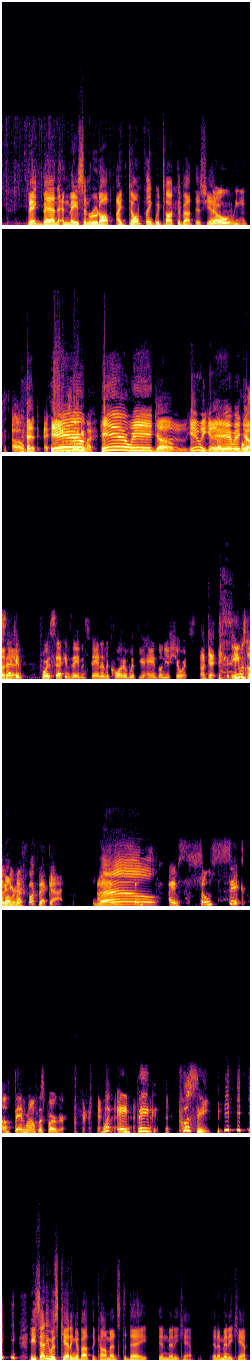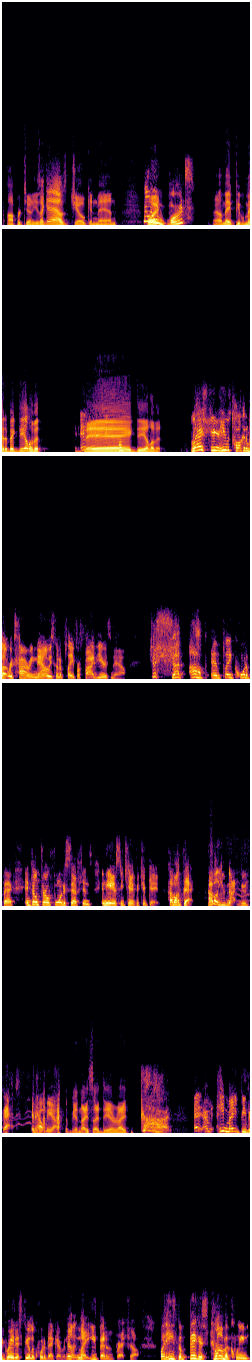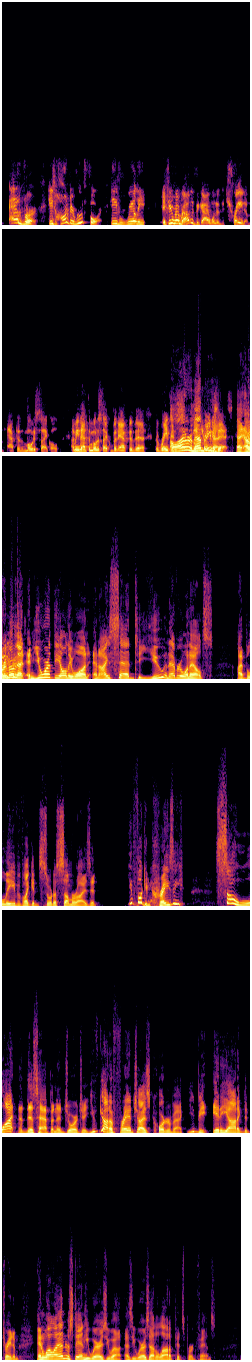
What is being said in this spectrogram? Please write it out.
Big Ben and Mason Rudolph. I don't think we talked about this yet. No, we. Oh, he was going to here, my. here we go. Ooh, here we go. Here we for go. a second, Jay. for a second, David, stand in the corner with your hands on your shorts. Okay. He was going to be over my here. fuck that guy. Well, I am so sick of Ben Roethlisberger. What a big pussy! he said he was kidding about the comments today in minicamp, in a mini camp opportunity. He's like, yeah, I was joking, man. No, Boy. you weren't. Well, maybe people made a big deal of it. Big deal of it. Last year he was talking about retiring. Now he's going to play for five years now. Just shut up and play quarterback and don't throw four interceptions in the AFC Championship game. How about that? How about you not do that and help me out? That'd be a nice idea, right? God, I mean, he may be the greatest Steeler quarterback ever. No, he might. He's better than Bradshaw, but he's the biggest drama queen ever. He's hard to root for. He's really. If you remember, I was the guy who wanted to trade him after the motorcycle. I mean, not the motorcycle, but after the the rape. Oh, I remember that. I, I remember that, and you weren't the only one. And I said to you and everyone else, I believe if I could sort of summarize it, you fucking crazy. So what that this happened in Georgia? You've got a franchise quarterback. You'd be idiotic to trade him. And while I understand he wears you out, as he wears out a lot of Pittsburgh fans,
